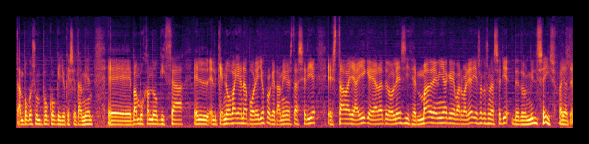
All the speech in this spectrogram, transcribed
tampoco es un poco que yo que sé, también eh, van buscando quizá el, que no vayan a por ellos, porque también esta serie estaba ya ahí, que ahora te lo lees y dices, madre mía, qué barbaridad, y eso que es una serie de 2006, fíjate.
